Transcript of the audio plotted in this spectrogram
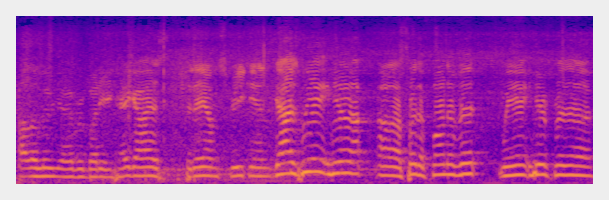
Hallelujah, everybody. Hey, guys. Today I'm speaking. Guys, we ain't here uh, for the fun of it. We ain't here for the,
